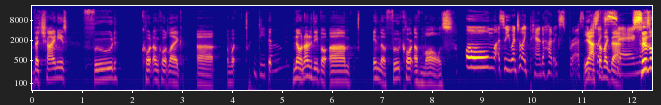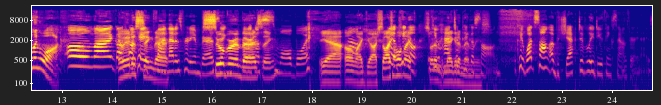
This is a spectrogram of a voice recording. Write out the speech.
the Chinese food, quote unquote, like uh, what? Depot. No, not a depot. Um, in the food court of malls. Oh, my, so you went to like Panda Hut Express? Yeah, just, stuff like that. sang. Sizzling Wok. Oh my god! We would okay, just sing there. fine. That is pretty embarrassing. Super for, like, a embarrassing. small boy. Yeah. Oh my gosh. So I Wait, hold okay, like no. sort of had negative to pick memories. a song, okay, what song objectively do you think sounds very nice?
